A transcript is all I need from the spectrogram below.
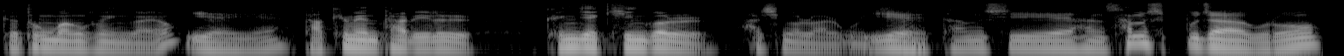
교통방송인가요? 예, 다큐멘터리를 굉장히 긴 걸 하신 걸로 알고 있어요. 예, 당시에 한 30부작으로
